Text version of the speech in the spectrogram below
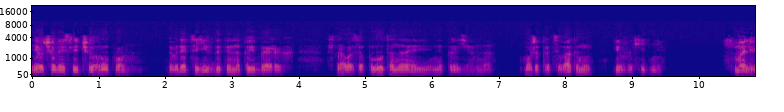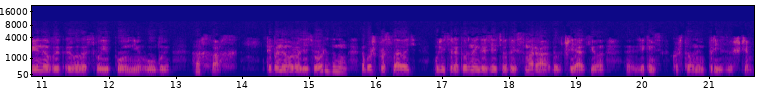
Я очолюю слідчу групу, доведеться їздити на той берег. Справа заплутана і неприємна. Може, працюватиму і в вихідні. Мальвіна викривила свої повні губи. Ах ах, тебе нагородять орденом або ж прославить у літературній газеті отой Смарагдов, чи як його, з якимсь коштовним прізвищем.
